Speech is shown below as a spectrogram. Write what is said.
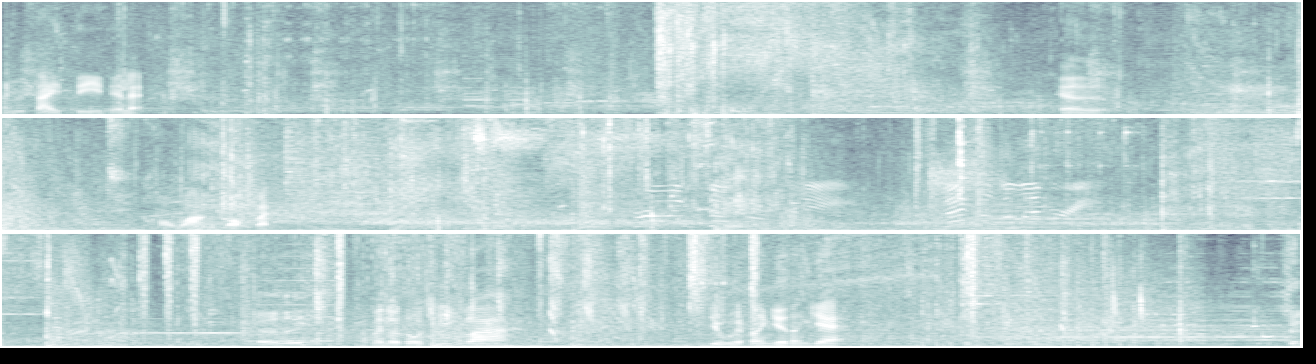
อยู่ใต้ตีนนี่แหละ เอออืมขอวางกล่องก่อน Special delivery. เอ้ยทำไมเราโดนยิงล่ะ อยู่กันตั้งเยอะตั้งแยะ The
